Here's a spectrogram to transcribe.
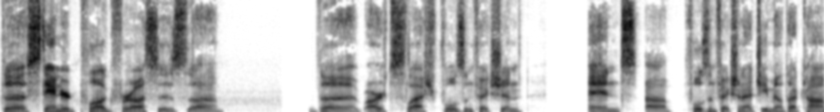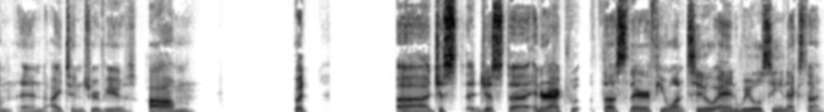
the standard plug for us is uh the art slash fools and fiction and uh fools and fiction at gmail.com and iTunes reviews. Um but uh just just uh interact with us there if you want to and we will see you next time.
